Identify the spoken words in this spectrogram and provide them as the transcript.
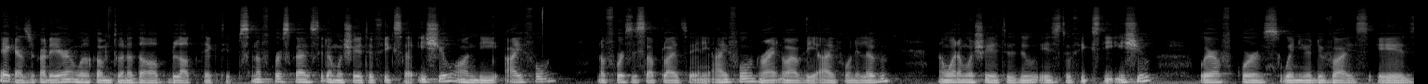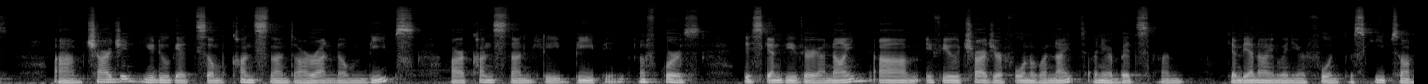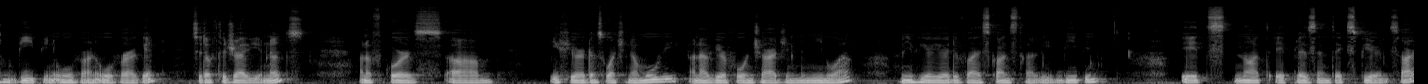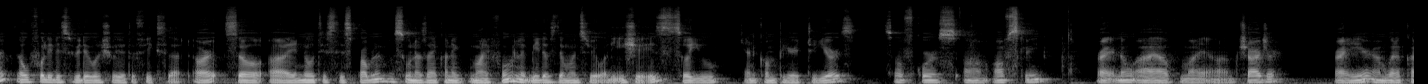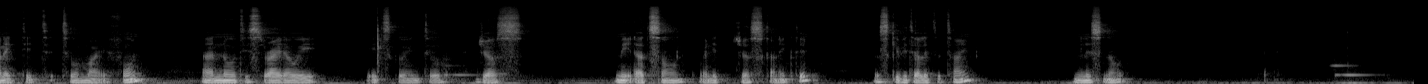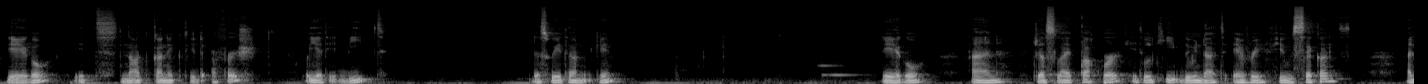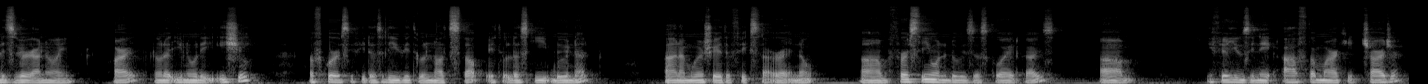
Hey guys, Ricardo here and welcome to another blog tech tips. And of course guys, today I'm going to show you to fix an issue on the iPhone. And of course this applies to any iPhone. Right now I have the iPhone 11. And what I'm going to show you to do is to fix the issue where of course when your device is um, charging, you do get some constant or random beeps or constantly beeping. Of course, this can be very annoying. Um, if you charge your phone overnight on your bedstand, it can be annoying when your phone just keeps on beeping over and over again. It's enough to drive you nuts. And of course, um, if you're just watching a movie and have your phone charging in the meanwhile, and you hear your device constantly beeping, it's not a pleasant experience all right? Hopefully this video will show you to fix that all right? So i noticed this problem. As soon as i connect my phone let me just demonstrate what the issue is so you can compare it to yours. So of course um, off screen right now i have my um, charger right here. I'm going to connect it to my phone. And notice right away it's going to just make that sound when it just connected. Just give it a little time and listen out. There you go. It's not connected afresh but yet it beeped. Just wait on again. There you go. And just like clockwork it will keep doing that every few seconds. And it's very annoying. All right? Now that you know the issue of course if you just leave it will not stop. It will just keep doing that. And i'm going to show you to fix that right now. Um, first thing you want to do is just go ahead guys. Um, if you're using a aftermarket charger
